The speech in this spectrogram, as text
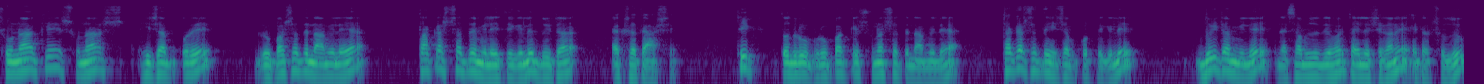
সোনাকে, সোনার হিসাব করে রূপার সাথে না মিলাইয়া টাকার সাথে মিলাইতে গেলে দুইটা একসাথে আসে। ঠিক তদ্রূপ রূপাকে সোনার সাথে না মিলে টাকার সাথে হিসাব করতে গেলে দুইটা মিলে নেশাব যদি হয়, তাইলে সেখানে এটার সুযোগ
